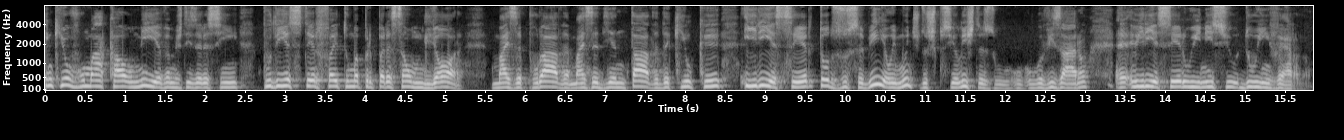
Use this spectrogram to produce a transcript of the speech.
em que houve uma acalmia, vamos dizer assim, podia-se ter feito uma preparação melhor, mais apurada, mais adiantada daquilo que iria ser, todos o sabiam e muitos dos especialistas o, o, o avisaram, uh, iria ser o início do inverno.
